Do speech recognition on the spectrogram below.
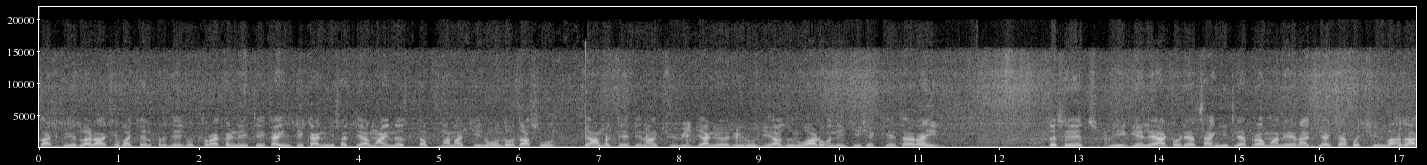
काश्मीर लडाख हिमाचल प्रदेश उत्तराखंड येथे काही ठिकाणी सध्या मायनस तापमानाची नोंद होत असून त्यामध्ये दिनांक चोवीस जानेवारी रोजी अजून वाढ होण्याची शक्यता राहील. तसेच मी गेल्या आठवड्यात सांगितल्याप्रमाणे राज्याच्या पश्चिम भागात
